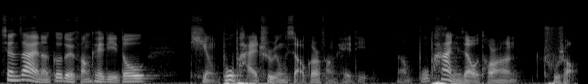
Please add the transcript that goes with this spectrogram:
现在呢，各队防 KD 都挺不排斥用小个防 KD 啊，不怕你在我头上出手，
